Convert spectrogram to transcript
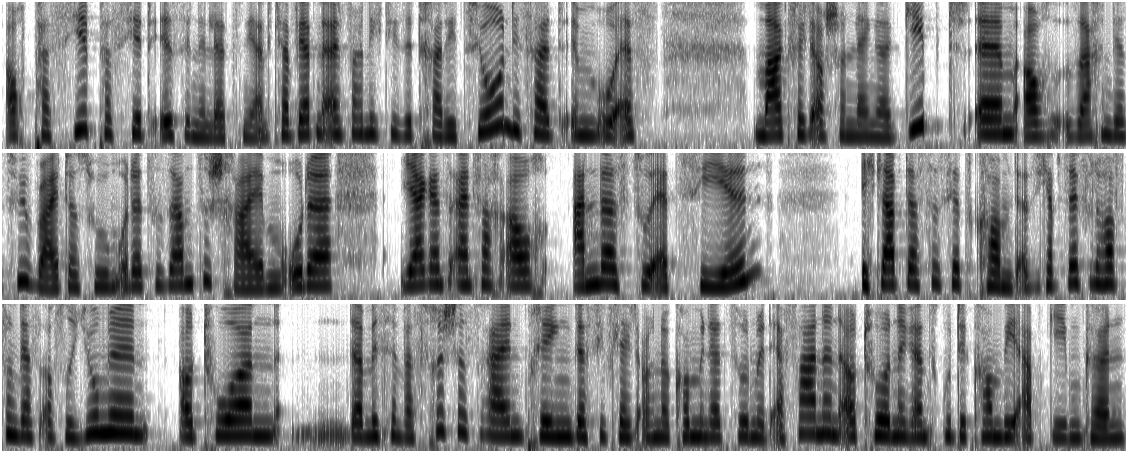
auch passiert, passiert ist in den letzten Jahren. Ich glaube, wir hatten einfach nicht diese Tradition, die es halt im US- Markt vielleicht auch schon länger gibt, ähm, auch Sachen jetzt wie Writers Room oder zusammen zu schreiben oder ja ganz einfach auch anders zu erzählen. Ich glaube, dass das jetzt kommt. Also ich habe sehr viel Hoffnung, dass auch so junge Autoren da ein bisschen was Frisches reinbringen, dass sie vielleicht auch in der Kombination mit erfahrenen Autoren eine ganz gute Kombi abgeben können.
